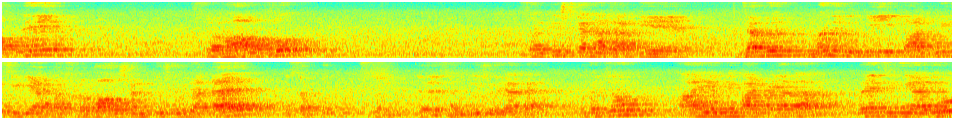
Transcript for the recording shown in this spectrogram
अपने स्वभाव को संतुष्ट करना चाहते हैं। जब मन रूपी काल्पनिक चिड़िया का स्वभाव संतुष्ट हो जाता है तो सब कुछ संतुष्ट हो जाता है। तो बच्चों, आज हमने पाठ पढ़ा था, वह चिड़िया जो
